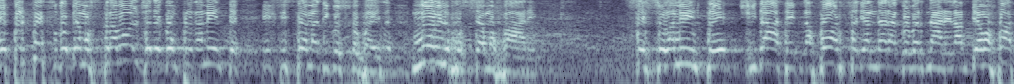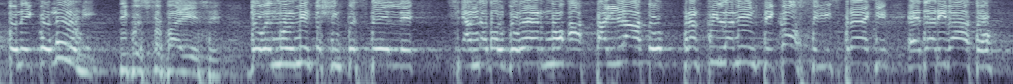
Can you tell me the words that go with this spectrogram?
e per questo dobbiamo stravolgere completamente il sistema di questo Paese. Noi lo possiamo fare se solamente ci date la forza di andare a governare, l'abbiamo fatto nei comuni di questo Paese, dove il Movimento 5 Stelle è andato al governo, ha tagliato tranquillamente i costi, gli sprechi ed è arrivato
